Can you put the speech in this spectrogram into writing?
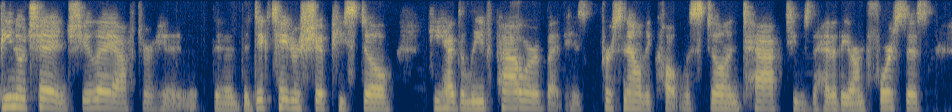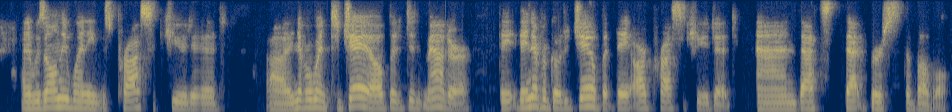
Pinochet in Chile after his, the the dictatorship he still he had to leave power but his personality cult was still intact he was the head of the armed forces and it was only when he was prosecuted uh, he never went to jail but it didn't matter. They, they never go to jail but they are prosecuted. And that's that bursts the bubble.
